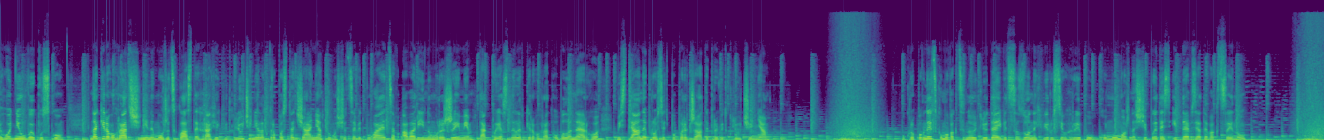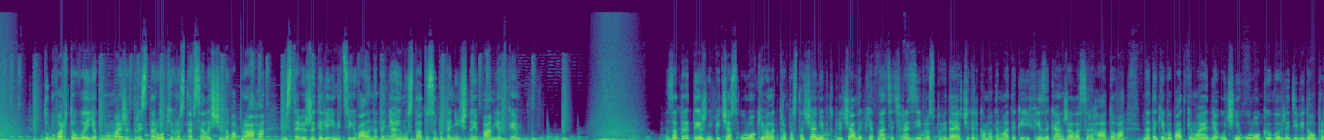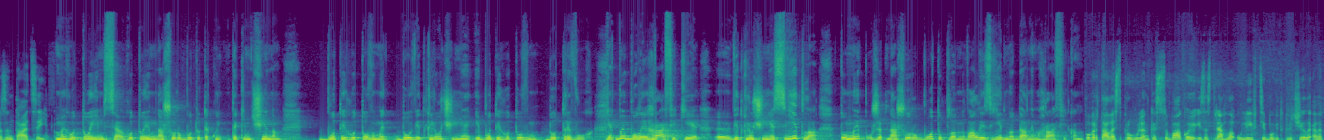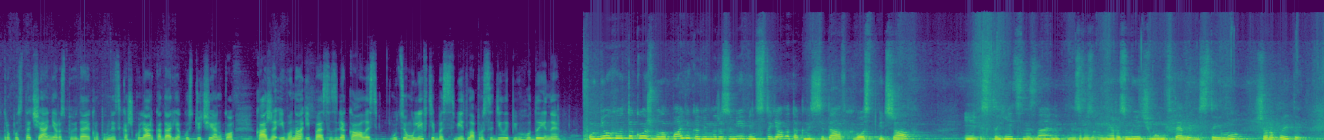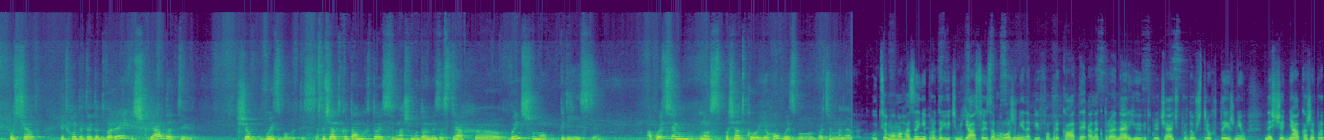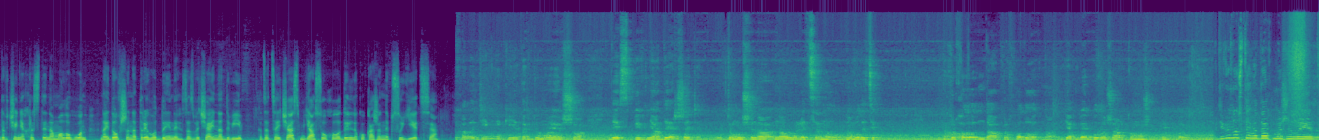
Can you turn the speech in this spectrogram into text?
Сьогодні у випуску на Кіровоградщині не можуть скласти графік відключення електропостачання, тому що це відбувається в аварійному режимі. Так пояснили в Кіровоградобленерго. Містяни просять попереджати про відключення. У Кропивницькому вакцинують людей від сезонних вірусів грипу. Кому можна щепитись і де взяти вакцину? Дуб вартовий, якому майже 300 років, росте в селищі Нова Прага. Місцеві жителі ініціювали надання йому статусу ботанічної пам'ятки. За три тижні під час уроків електропостачання відключали 15 разів, розповідає вчителька математики і фізики Анжела Сергатова. На такі випадки має для учнів уроки у вигляді відеопрезентацій. Ми готуємося, готуємо нашу роботу таким чином. Бути готовими до відключення і бути готовим до тривог. Якби були графіки е, відключення світла, то ми б уже б нашу роботу планували згідно даним графікам. Поверталась з прогулянки з собакою і застрягла у ліфті, бо відключили електропостачання, розповідає кропивницька школярка Дар'я Костюченко. Каже, і вона, і пес злякались. У цьому ліфті без світла просиділи півгодини. У нього також була паніка, він не розумів, він стояв, отак не сідав, хвост піджав і стоїть, не знає, не, не, розуміє, чому ми в темряві стоїмо, що робити. Почав підходити до дверей і шкрябати, щоб визволитися. Спочатку там хтось в нашому домі застряг е, в іншому під'їзді, а потім ну, спочатку його визволили, потім мене. У цьому магазині продають м'ясо і заморожені напівфабрикати. Електроенергію відключають впродовж трьох тижнів. Не щодня, каже продавчиня Христина Малогон, найдовше на три години, зазвичай на дві. За цей час м'ясо у холодильнику каже не псується. Холодильники, я так думаю, що десь півдня держать, тому що на, на вулиці, ну, на вулиці прохолодно, да, прохолодно. Якби було жарко, може бути би. В 90-х годах ми жили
